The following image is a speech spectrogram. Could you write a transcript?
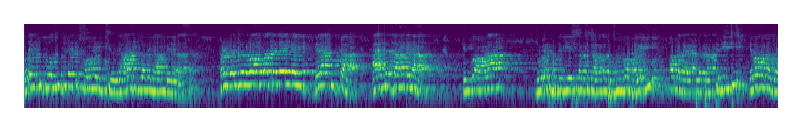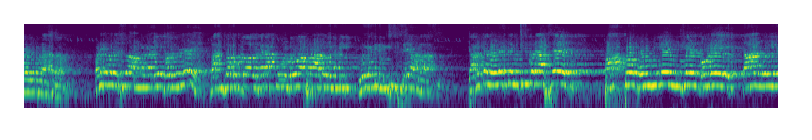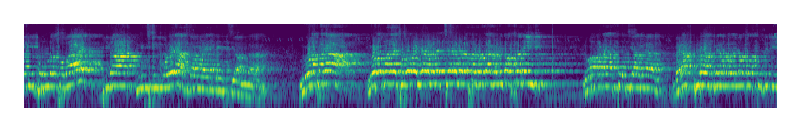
ওদের একটু প্রস্তুতির একটু সময় নিচ্ছিল যে আবার কীভাবে নাম বের রাস্তায় কারণ দেবে এই আইএসএফ দাঁড়াবে না। কিন্তু আমরা জোটের পথে গিয়েছিলাম, সেটা আমাদের পছন্দ হয়নি। আমরা ব্যারাকপুরে প্রার্থী দিয়েছি এবং আমরা জয়ের ব্যাপারে আশাবাদ। অনেকে বলে শুধু আমরা নিয়ে জয় হয়ে যাবে? বাকি জগদ্দল ব্যারাকপুর নৈহাটির মিছিল ছেড়ে আমরা আসছি। জামিটা নৈহাটিতে মিছিল করে আসছেন পার্থ ভৌমিকের নিজের গড়ে তার নৈহাটি পৌরসভায় বিরাট মিছিল করে আজকে আমরা এখানে এসেছি আমরা। নোয়াপাড়া, নোয়াপাড়ায় ছোট ভাই আমাদের কথা আগামী দশ তারিখ। নোয়াপাড়ায় আসছেন চেয়ারম্যান ব্যারাকপুরে আসবেন আমাদের সিদ্দিকী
